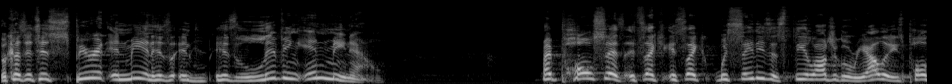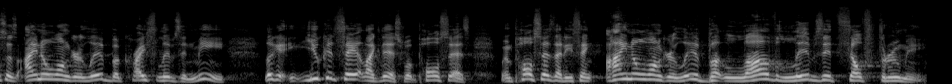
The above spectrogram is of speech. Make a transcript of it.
Because it's his spirit in me and his, in, his living in me now. Right? Paul says, it's like, it's like we say these as theological realities. Paul says, I no longer live, but Christ lives in me. Look, at, you could say it like this what Paul says. When Paul says that, he's saying, I no longer live, but love lives itself through me.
